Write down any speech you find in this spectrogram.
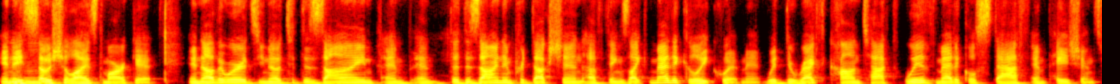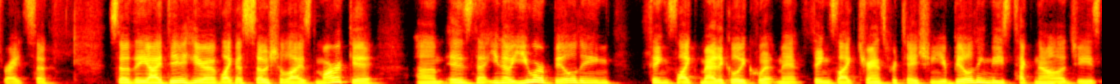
in a Mhm. socialized market in other words you know to design and and the design and production of things like medical equipment with direct contact with medical staff and patients right so so the idea here of like a socialized market um, is that you know you are building things like medical equipment, things like transportation. You're building these technologies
